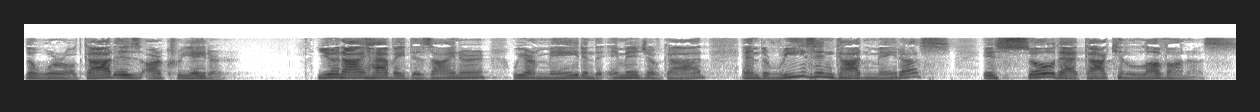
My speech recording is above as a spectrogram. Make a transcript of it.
the world. God is our creator. You and I have a designer. We are made in the image of God. And the reason God made us is so that God can love on us.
